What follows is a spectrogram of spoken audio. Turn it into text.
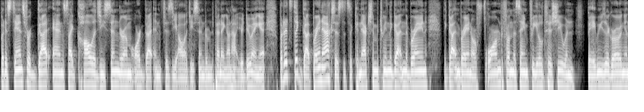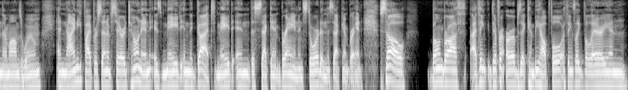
but it stands for gut and psychology syndrome or gut and physiology syndrome, depending on how you're doing it. But it's the gut brain axis. It's a connection between the gut and the brain. The gut and brain are formed from the same fetal tissue when babies are growing in their mom's womb. And 95% of serotonin is made in the gut, made in the second brain, and stored in the second brain. So, bone broth, I think different herbs that can be helpful are things like valerian,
